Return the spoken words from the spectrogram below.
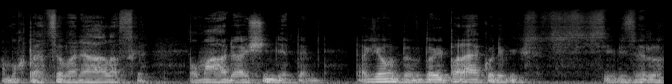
A mohl pracovat dál a pomáhat dalším dětem. Takže on, to, to vypadá, jako kdybych si vyzvedl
